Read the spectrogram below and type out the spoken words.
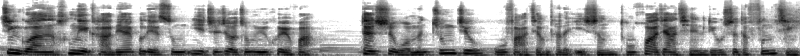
尽管亨利·卡迪埃布列松一直热衷于绘画，但是我们终究无法将他的一生同画架前流逝的风景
